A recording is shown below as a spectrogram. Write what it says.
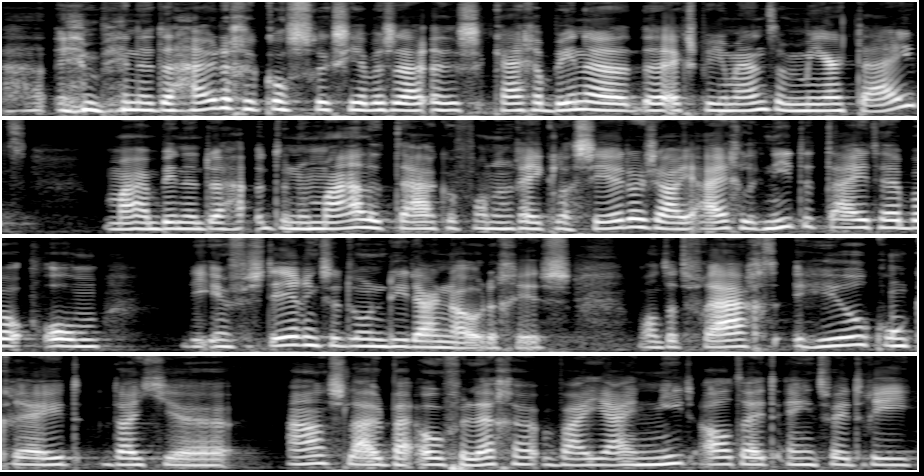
Uh, binnen de huidige constructie hebben ze, ze krijgen binnen de experimenten meer tijd. Maar binnen de, de normale taken van een reclasseerder zou je eigenlijk niet de tijd hebben om die investering te doen die daar nodig is. Want het vraagt heel concreet dat je aansluit bij overleggen waar jij niet altijd 1, 2, 3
